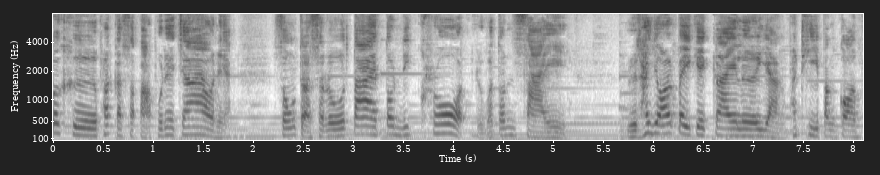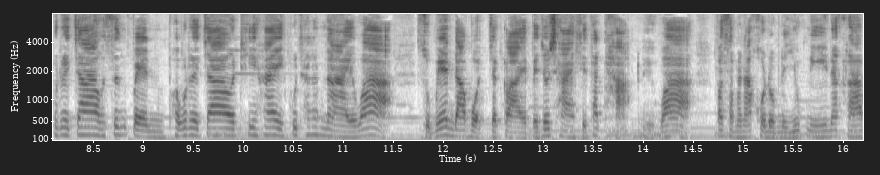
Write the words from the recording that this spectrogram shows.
ก็คือพระกัสสปะพุทธเจ้าเนี่ยทรงตรัสรู้ใต้ต้นนิโครธหรือว่าต้นไทรหรือถ้าย้อนไปไกลๆเลยอย่างพระทีปังกรพุทธเจ้า ซึ่งเป็นพระพุทธเจ้าที่ให้พุทธธรรมนายว่าสุเมธดาบทจะกลายเป็นเจ้าชายสิทธัตถะหรือว่าพระสมณโคดมในยุคนี้นะครับ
